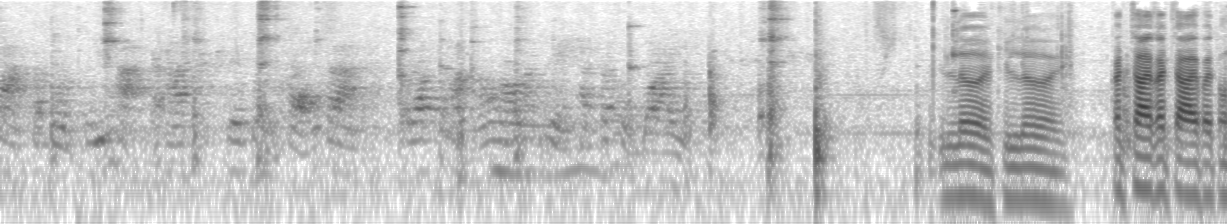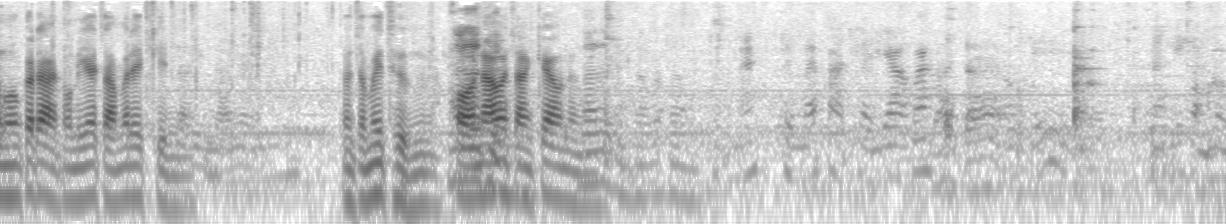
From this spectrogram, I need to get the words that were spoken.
ฝากตำบลพื้นฐานะคะในส่วนของการรับสมัครน้องๆเรียนชั้นประถมวัยกินเลยกินเลย กระจายกระจายไปตรงนู้นก็ได้ ตรงนี้อาจารย์ไม่ได้กินนะ มันจะไม่ถึง ขอน้ำอาจารย์แก้วหนึ่ง น่าจะถึงครับอาจารย์ถึงแม้ปาดแขนยาวป่ะได้จ้านาทีของหนู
